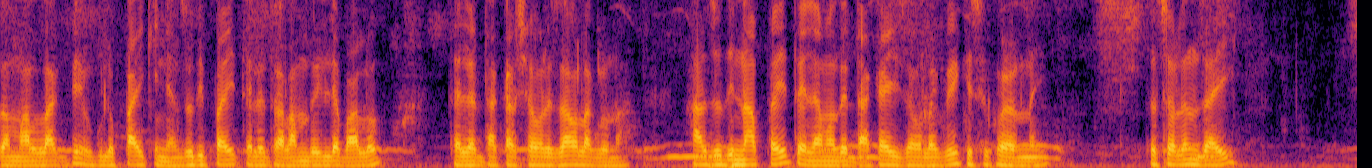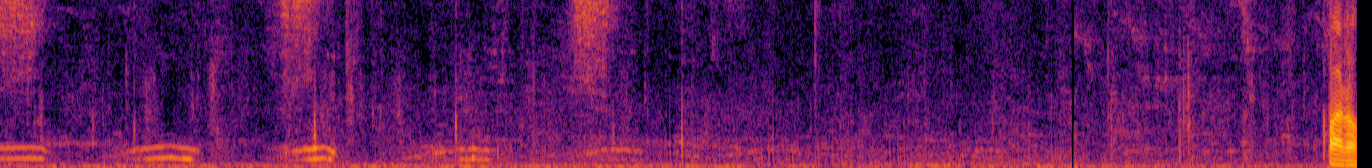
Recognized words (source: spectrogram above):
যা মাল লাগবে ওগুলো পাই কিনা। যদি পাই, তাহলে তো আলহামদুলিল্লাহ ভালো। তাহলে ঢাকার শহরে যাওয়া লাগল না। আর যদি না পাই, তাহলে আমাদের ঢাকায় যাওয়া লাগবে, কিছু করার নাই। তো চলেন যাই। পারো।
